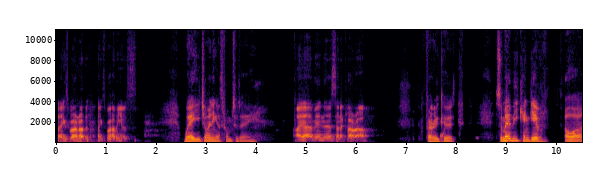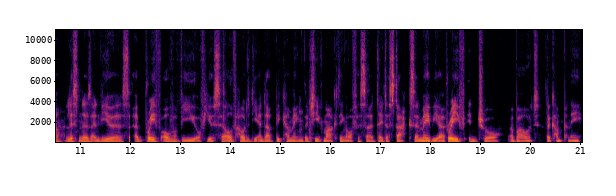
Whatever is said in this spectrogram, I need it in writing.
Thanks, Bernard. Thanks for having us. Where are you joining us from today? I am in uh, Santa Clara. Very good. So maybe you can give our listeners and viewers a brief overview of yourself. How did you end up becoming the chief marketing officer at DataStax, and maybe a brief intro about the company?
